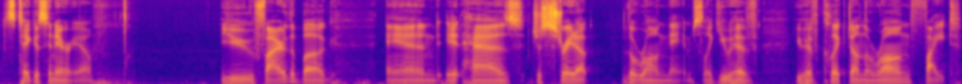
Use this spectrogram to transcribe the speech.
let's take a scenario. You fire the bug and it has just straight up the wrong names. Like you have you have clicked on the wrong fight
